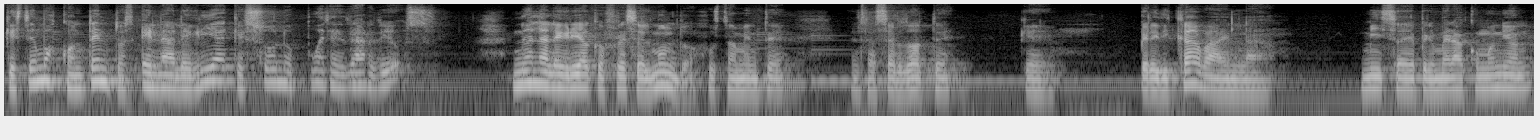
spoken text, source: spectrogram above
Que estemos contentos en la alegría que solo puede dar Dios. No en la alegría que ofrece el mundo. Justamente el sacerdote que predicaba en la misa de primera comunión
